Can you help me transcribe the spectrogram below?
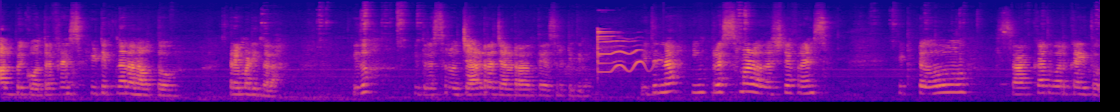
ಆಗಬೇಕು ಅಂದರೆ ಫ್ರೆಂಡ್ಸ್ ಈ ಟಿಪ್ನ ನಾನು ಅವತ್ತು ಟ್ರೈ ಮಾಡಿದ್ದಲ್ಲ. ಇದು ಇದ್ರ ಹೆಸರು ಜಾಲ್ರ ಜಾಲ್ರ ಅಂತ ಹೆಸರಿಟ್ಟಿದ್ದೀನಿ. ಇದನ್ನ ಹಿಂಗೆ ಪ್ರೆಸ್ ಮಾಡೋದಷ್ಟೇ ಫ್ರೆಂಡ್ಸ್ ಇಟ್ಟು ಸಾಕಾದ ವರ್ಕ್ ಆಯಿತು.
